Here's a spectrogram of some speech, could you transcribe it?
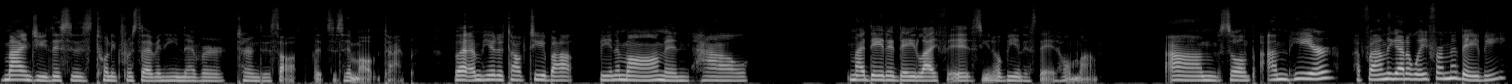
mind you, this is 24 7. He never turns this off. This is him all the time. But I'm here to talk to you about being a mom and how my day to day life is, you know, being a stay at home mom. Um, so I'm here. I finally got away from my baby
